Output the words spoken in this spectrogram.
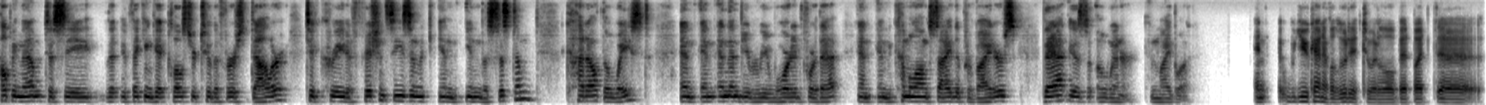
helping them to see that if they can get closer to the first dollar to create efficiencies in the, in, in the system, cut out the waste, and, and, and then be rewarded for that and, and come alongside the providers, that is a winner in my book. And you kind of alluded to it a little bit, but the,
